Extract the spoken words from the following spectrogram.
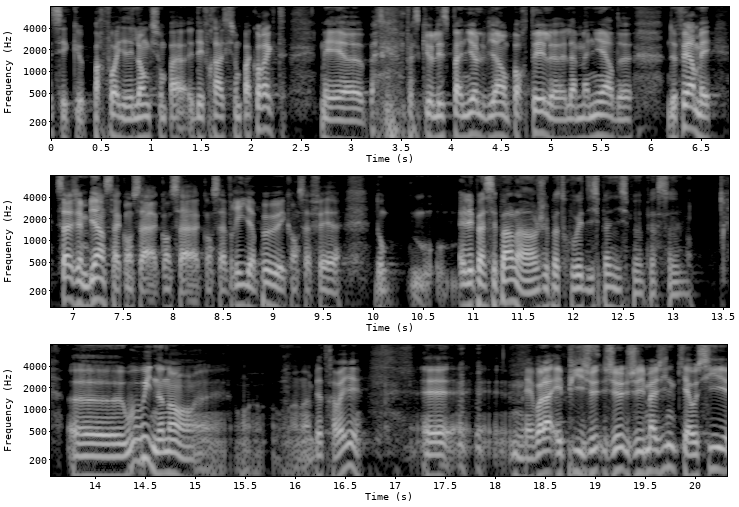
c'est que parfois il y a des langues qui sont pas, des phrases qui sont pas correctes, mais euh, parce, que, parce que l'espagnol vient emporter le- la manière de, de faire. Mais ça, j'aime bien ça quand ça, quand ça, quand ça vrille un peu et quand ça fait. Donc, Elle est passée par là. Hein. Je n'ai pas trouvé d'hispanisme personnellement. euh, oui, oui, non, non, on, on a bien travaillé. Mais voilà, et puis je- je- j'imagine qu'il y a aussi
